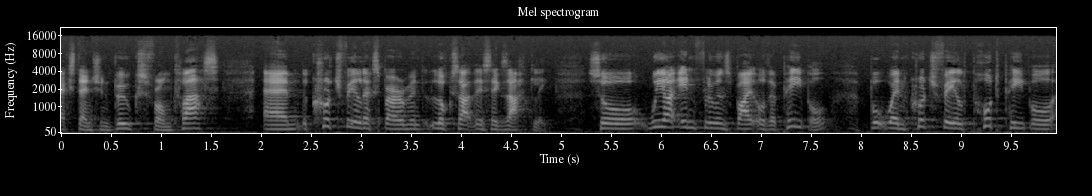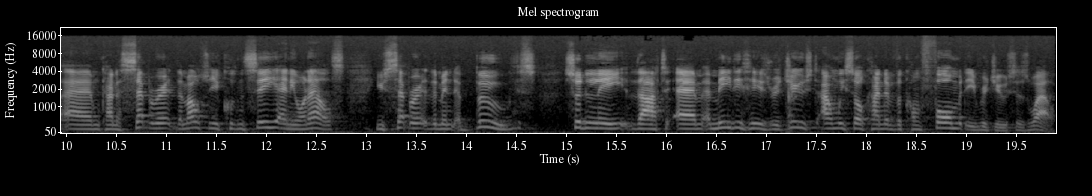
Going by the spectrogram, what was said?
extension books from class. Um, the Crutchfield experiment looks at this exactly. So we are influenced by other people, but when Crutchfield put people, um, kind of separate them out so you couldn't see anyone else, you separate them into booths, suddenly that um, immediacy is reduced and we saw kind of the conformity reduce as well.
